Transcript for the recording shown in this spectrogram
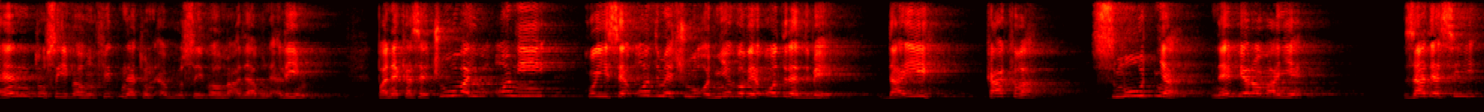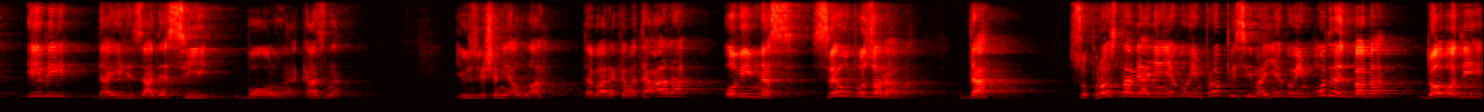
en tusibahum fitnetun ev yusibahum adabun alim. Pa neka se čuvaju oni koji se odmeću od njegove odredbe da ih kakva smutnja, nevjerovanje zadesi ili da ih zadesi bolna kazna. I uzvišeni Allah, tabaraka wa ta'ala, ovim nas sve upozorava da suprostavljanje njegovim propisima i njegovim odredbama dovodi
